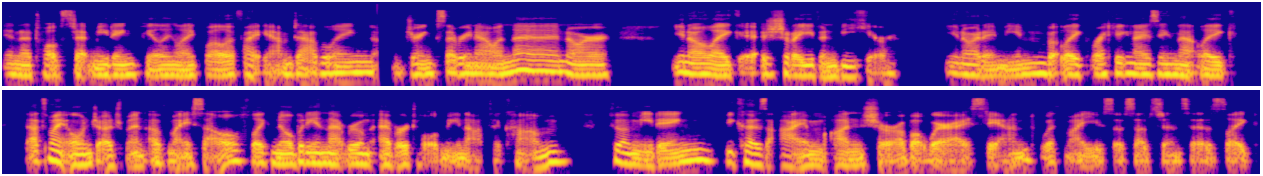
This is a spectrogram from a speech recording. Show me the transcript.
in a 12-step meeting, feeling like, well, if I am dabbling drinks every now and then, or, you know, like eh, should I even be here? You know what I mean? But like recognizing that like that's my own judgment of myself. Like nobody in that room ever told me not to come to a meeting because I'm unsure about where I stand with my use of substances. Like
